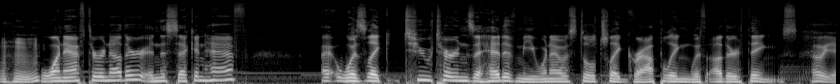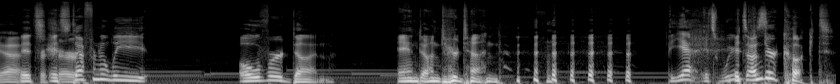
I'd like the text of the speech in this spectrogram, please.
Mm-hmm. one after another in the second half uh, was like two turns ahead of me when I was still like grappling with other things. Oh yeah. It's it's sure. definitely overdone and underdone. yeah. It's weird. It's undercooked.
